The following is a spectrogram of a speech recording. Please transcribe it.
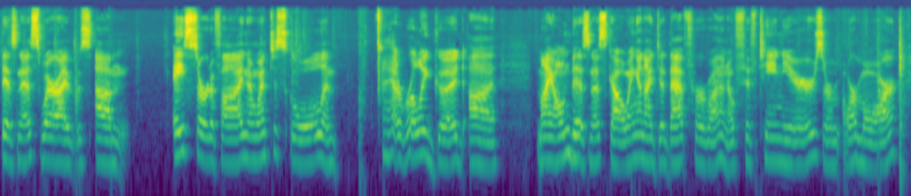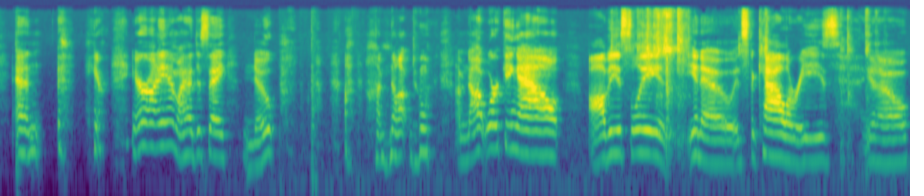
business where I was um, ACE certified and I went to school and I had a really good uh, my own business going and I did that for I don't know 15 years or or more. And here here I am. I had to say nope. I'm not doing I'm not working out. Obviously you know it's the calories you know.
